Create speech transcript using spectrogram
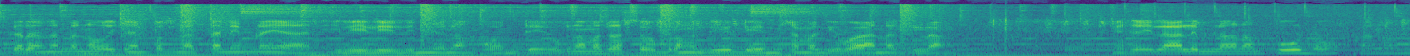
Pagkara naman ho dyan pag natanim na yan ilililim nyo ng konti. Huwag naman sa sobrang lilim sa maliwanag lang. Sa ilalim lang ng puno ano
